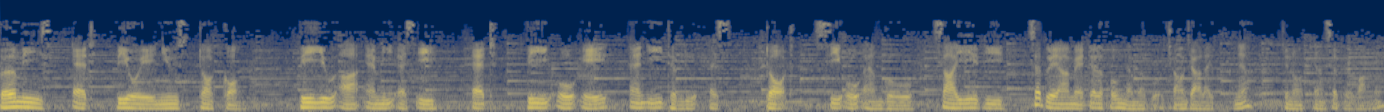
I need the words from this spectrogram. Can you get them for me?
burmese@voanews.com b u r m e s e @ v o a n e w s .com ကိုစာရေးပြီးဆက်သွယ်ရမယ့်တယ်လီဖုန်းနံပါတ်ကိုအကြောင်းကြားလိုက်ပါခင်ဗျာကျွန်တော်ပြန်ဆက်သွယ်ပါမယ်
